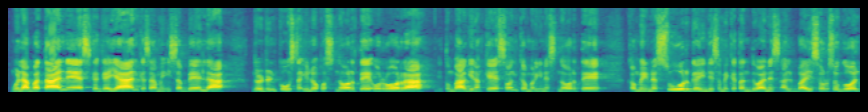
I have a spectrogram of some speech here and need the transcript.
mula Batanes, Cagayan, kasama yung Isabela, northern coast ng Ilocos Norte, Aurora, itong bahagi ng Quezon, Camarines Norte, Camarines Sur, gayon din sa may Catanduanes, Albay, Sorsogon.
